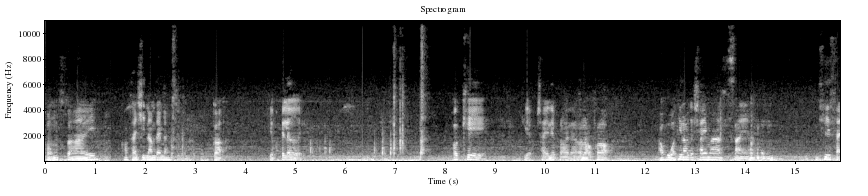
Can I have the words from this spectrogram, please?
ของสายของสายฉีดน้ำแดงดังสูงก็เสียบเข้าไปเลย โอเคเสียบใช้เรียบร้อยแล้ว แล้วเราก็เอาหัวที่เราจะใช้มาใส่นะครับผมที่ใส่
